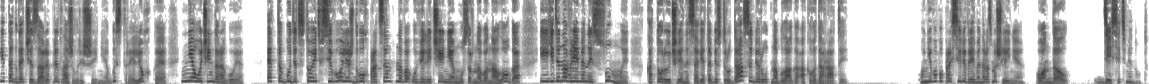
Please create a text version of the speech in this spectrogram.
И тогда Чезаре предложил решение. Быстрое, легкое, не очень дорогое. Это будет стоить всего лишь двухпроцентного увеличения мусорного налога и единовременной суммы, которую члены Совета без труда соберут на благо Аквадораты. У него попросили время на размышление. Он дал десять минут.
